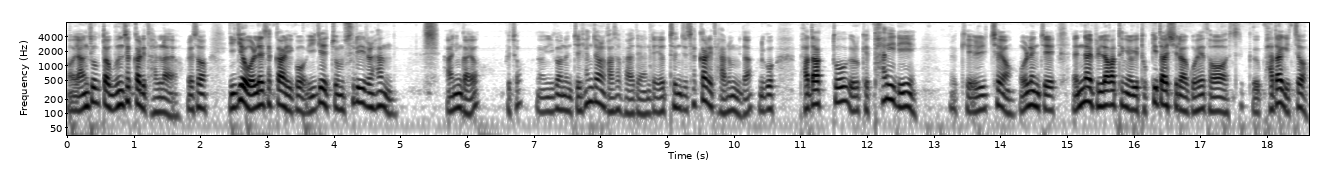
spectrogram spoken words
어, 양쪽 다 문 색깔이 달라요. 그래서 이게 원래 색깔이고 이게 좀 수리를 한 아닌가요? 그죠? 어, 이거는 이제 현장을 가서 봐야 되는데 여튼 이제 색깔이 다릅니다. 그리고 바닥도 이렇게 타일이 이렇게 일체형. 원래 이제 옛날 빌라 같은 경우 여기 도끼다시라고 해서 그 바닥 있죠?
